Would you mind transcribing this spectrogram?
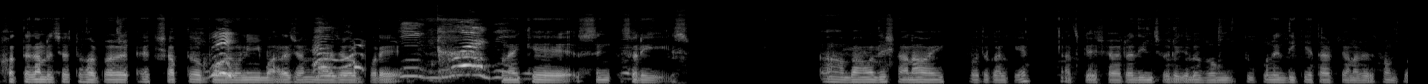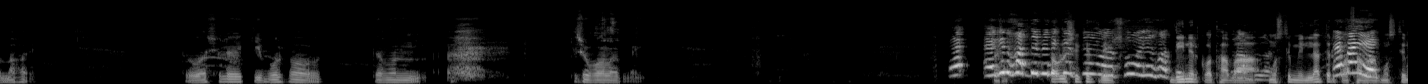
হত্যাকাণ্ড চেষ্টা হওয়ার পর এক সপ্তাহ পর উনি মারা যান। মারা যাওয়ার পরে ওনাকে সরি বাংলাদেশ আনা হয় গতকালকে। আজকে সারাটা দিন চলে গেল এবং দুপুরের দিকে তার জানাজা সম্পূর্ণ হয়। তো আসলে কি বলব তেমন কিছু বলার নেই। তাহলে সেক্ষেত্রে। দিনের কথা বা মুসলিম মিল্লাতের কথা বা মুসলিম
